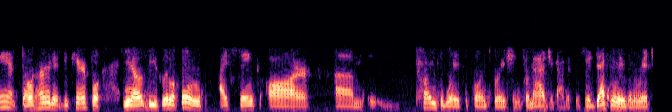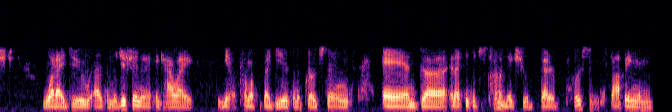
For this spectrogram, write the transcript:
ant. Don't hurt it. Be careful. You know, these little things I think are um, tons of ways to pull inspiration for magic, obviously. So it definitely has enriched what I do as a magician, and I think how I, you know, come up with ideas and approach things and uh, and I think it just kind of makes you a better person, stopping and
